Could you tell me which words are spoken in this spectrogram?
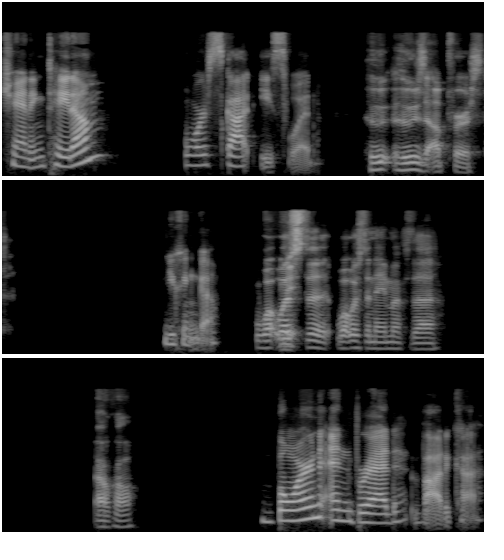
Channing Tatum, or Scott Eastwood. Who who's up first? You can go. What was the what was the name of the alcohol? Born and bred vodka.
